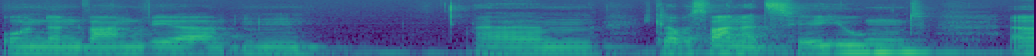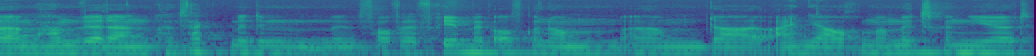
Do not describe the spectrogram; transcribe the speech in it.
und dann waren wir mh, ähm, ich glaube, es war in der C-Jugend, ähm, haben wir dann Kontakt mit dem, mit dem VfL Fredenberg aufgenommen, ähm, da ein Jahr auch immer mittrainiert.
